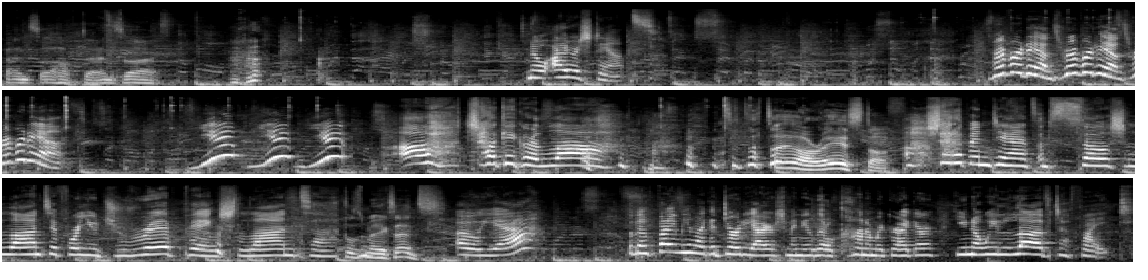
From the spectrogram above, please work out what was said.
pants off, dance off. No, Irish dance. River dance, river dance, river dance. Yip, yip, yip. Oh, Tiocfaidh ár lá. That's IRA stuff. Shut up and dance. I'm so sláinte for you, dripping sláinte. Doesn't make sense. Oh, yeah? Well, then fight me like a dirty Irishman, you little Conor McGregor. You know we love to fight.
